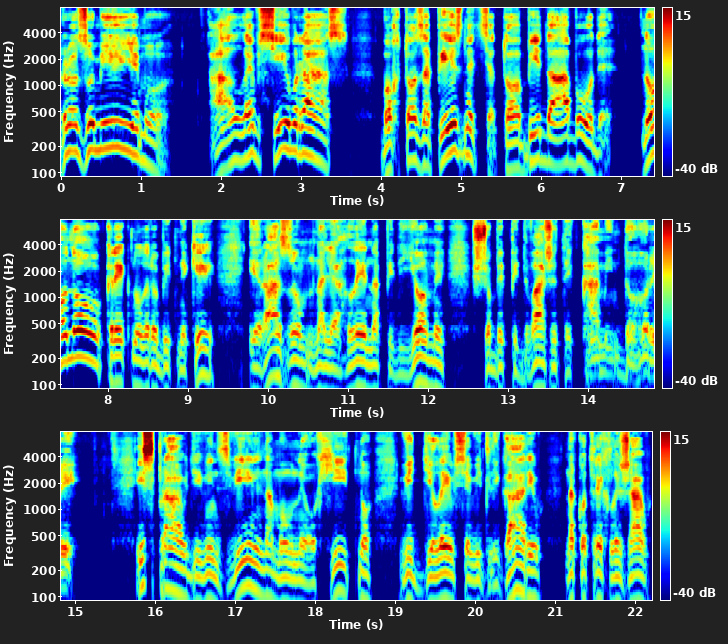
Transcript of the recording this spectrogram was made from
Розуміємо, але всі враз, бо хто запізниться, то біда буде. Ну ну. крикнули робітники і разом налягли на підйоми, щоби підважити камінь догори. І справді він звільна, мов неохітно, відділився від лігарів, на котрих лежав,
